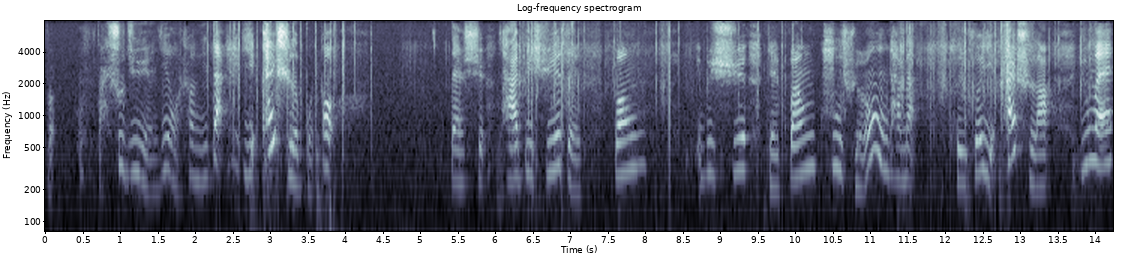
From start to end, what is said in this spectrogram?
把把数据眼镜往上一戴，也开始了搏斗。但是他必须得帮，必须得帮助雪容融他们，所以说也开始了。因为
